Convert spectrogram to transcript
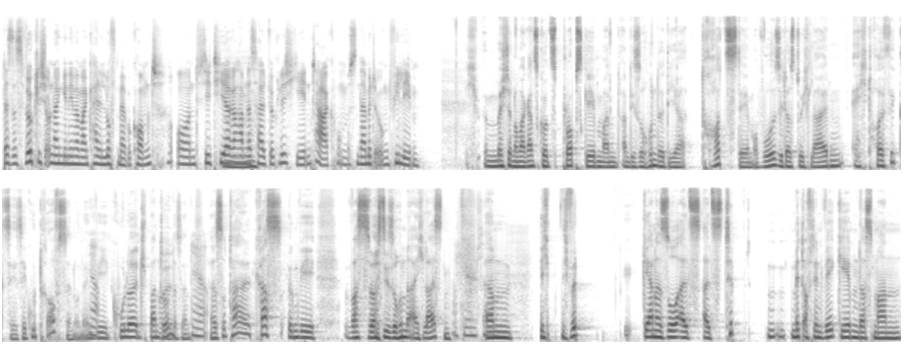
Das ist wirklich unangenehm, wenn man keine Luft mehr bekommt. Und die Tiere mhm. haben das halt wirklich jeden Tag und müssen damit irgendwie leben. Ich möchte noch mal ganz kurz Props geben an, an diese Hunde, die ja trotzdem, obwohl sie das durchleiden, echt häufig sehr, sehr gut drauf sind und irgendwie ja. coole, entspannte. Hunde sind. Ja. Das ist total krass, irgendwie, was, was diese Hunde eigentlich leisten. Auf jeden Fall. Ähm, ich ich würde gerne so als, als Tipp mit auf den Weg geben, dass man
